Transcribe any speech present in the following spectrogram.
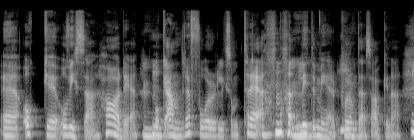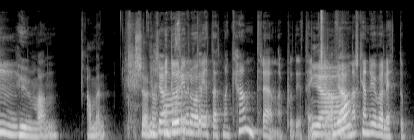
Eh, och, eh, och vissa har det. Och andra får liksom träna lite mer på de där sakerna. Hur man, ja men, kör Ja, Men då är det bra att veta att man kan träna på det, tänker Ja. jag. För Ja. annars kan det ju vara lätt att,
